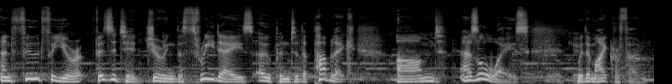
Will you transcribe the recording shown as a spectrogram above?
and Food for Europe visited during the three days open to the public, armed, as always, with a microphone.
